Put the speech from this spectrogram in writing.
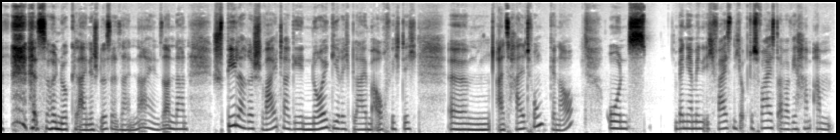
es soll nur kleine Schlüssel sein. Nein, sondern spielerisch weitergehen, neugierig bleiben, auch wichtig ähm, als Haltung, genau. Und Benjamin, ich weiß nicht, ob du es weißt, aber wir haben am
